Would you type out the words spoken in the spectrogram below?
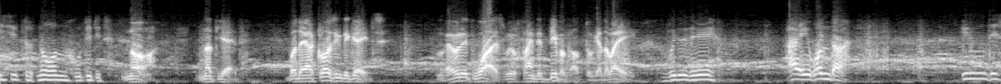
is it known who did it? No, not yet. But they are closing the gates. Whoever it was will find it difficult to get away. Will they? I wonder. In this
